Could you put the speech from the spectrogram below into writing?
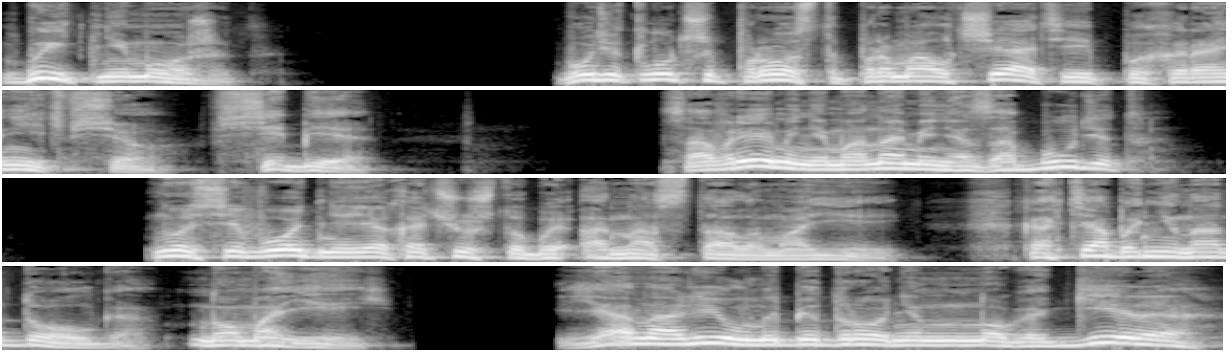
быть не может. Будет лучше просто промолчать и похоронить все в себе. Со временем она меня забудет, но сегодня я хочу, чтобы она стала моей. Хотя бы ненадолго, но моей. Я налил на бедро немного геля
